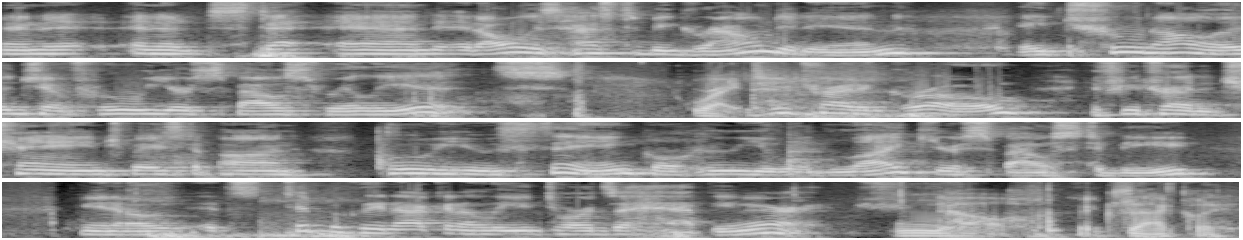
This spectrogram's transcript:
And it and it st- and it always has to be grounded in a true knowledge of who your spouse really is. Right. If you try to grow, if you try to change based upon who you think or who you would like your spouse to be, you know, it's typically not going to lead towards a happy marriage. No, exactly.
